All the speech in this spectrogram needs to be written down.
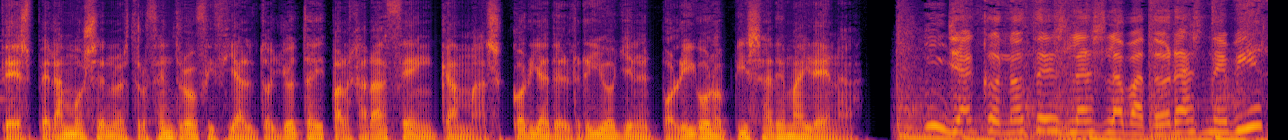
Te esperamos en nuestro centro oficial Toyota y Paljarafe en Camas, Coria del Río y en el polígono Pisa de Mairena. ¿Ya conoces las lavadoras Nevir?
